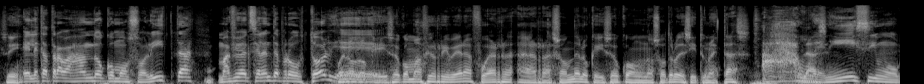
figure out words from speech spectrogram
Sí. Él está trabajando como solista. Mafio es excelente productor. Bueno, eh, lo que hizo con Mafio Rivera fue a, ra- a razón de lo que hizo con nosotros de Si tú no estás. Ah, buenísimo.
